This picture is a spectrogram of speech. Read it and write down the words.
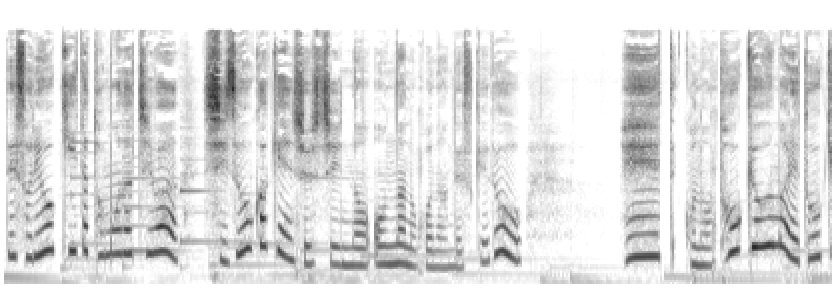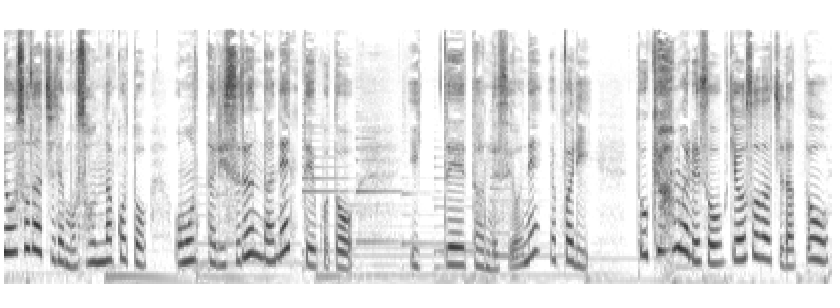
でそれを聞いた友達は静岡県出身の女の子なんですけどへえってこの東京生まれ東京育ちでもそんなこと思ったりするんだねっていうことを言ってたんですよね。やっぱり東京生まれ東京育ちだと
